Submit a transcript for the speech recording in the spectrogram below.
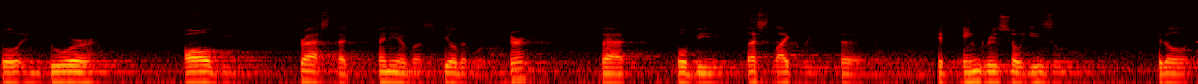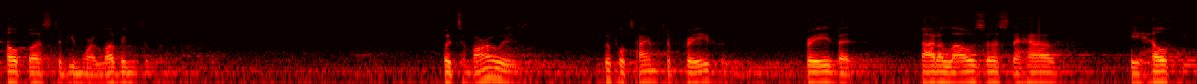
we will endure all the stress that many of us feel that we're under, that we'll be less likely to get angry so easily. It'll help us to be more loving to one another. But tomorrow is, a beautiful time to pray for the year. Pray that God allows us to have a healthy,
